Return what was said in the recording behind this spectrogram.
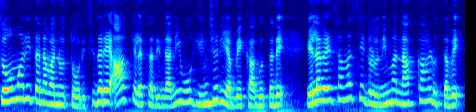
ಸೋಮಾರಿತನವನ್ನು ತೋರಿಸಿದರೆ ಆ ಕೆಲಸದಿಂದ ನೀವು ಹಿಂಜರಿಯಬೇಕಾಗುತ್ತದೆ. ಇಲ್ಲವೇ ಸಮಸ್ಯೆಗಳು ನಿಮ್ಮನ್ನ ಕಾಡುತ್ತವೆ.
